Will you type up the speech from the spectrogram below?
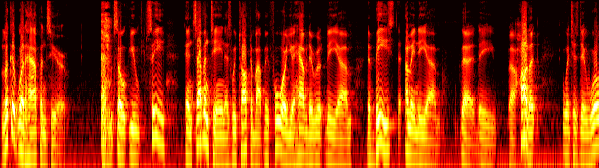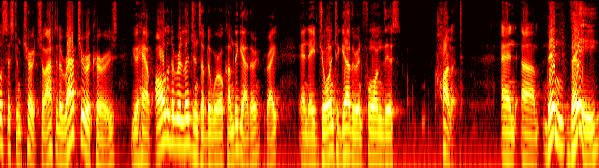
Look at what happens here. so you see in 17, as we talked about before, you have the the um, the beast. I mean the um, the the uh, harlot, which is the world system church. So after the rapture occurs, you have all of the religions of the world come together, right? And they join together and form this harlot and um, then they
